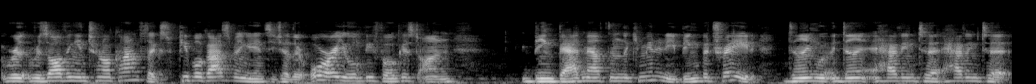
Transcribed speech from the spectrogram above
re resolving internal conflicts, people gossiping against each other, or you will be focused on being bad-mouthed in the community, being betrayed, dealing with dealing, having to having to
